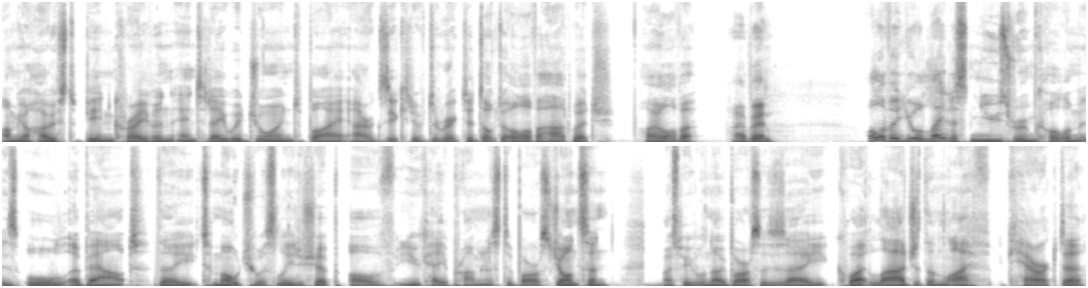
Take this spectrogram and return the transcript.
I'm your host, Ben Craven, and today we're joined by our Executive Director, Dr. Oliver Hartwich. Hi, Oliver. Hi, Ben. Oliver, your latest newsroom column is all about the tumultuous leadership of UK Prime Minister Boris Johnson. Most people know Boris is a quite larger than life character,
